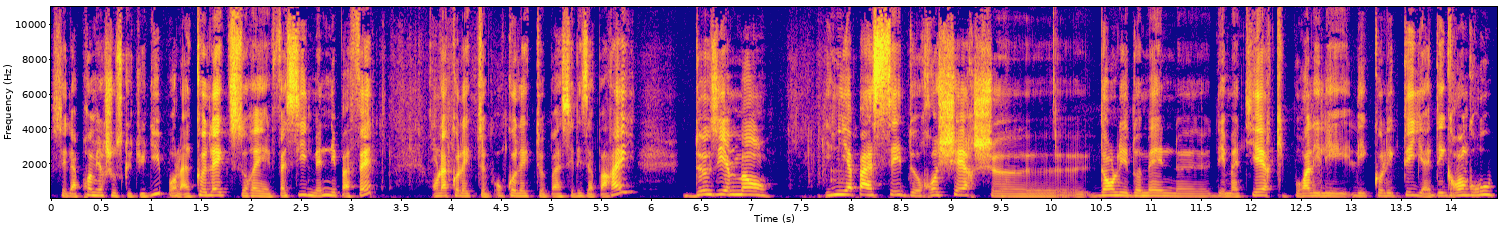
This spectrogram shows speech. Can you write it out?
C'est la première chose que tu dis. Pour la collecte serait facile, mais elle n'est pas faite. On la collecte, on collecte pas assez les appareils. Deuxièmement, il n'y a pas assez de recherche euh, dans les domaines euh, des matières qui pour aller les, les collecter. Il y a des grands groupes,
